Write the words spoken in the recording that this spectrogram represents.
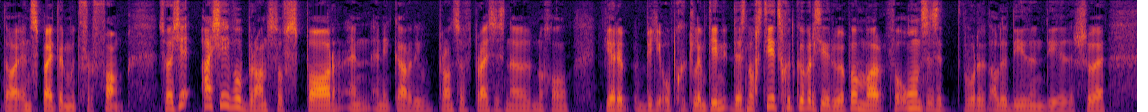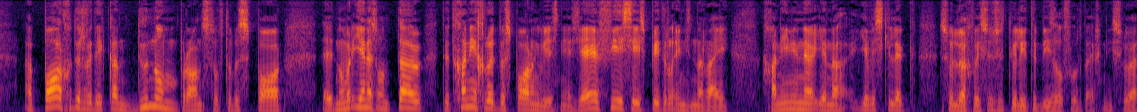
daai inspuiter moet vervang. So as jy as jy wil brandstof spaar in in die kar, die brandstofpryse is nou nogal weer 'n bietjie opgeklim. Dis nog steeds goedkoper as Europa, maar vir ons is dit word dit al hoe duurder en duurder. So 'n paar goeders wat jy kan doen om brandstof te bespaar. Uh, nommer 1 is onthou, dit gaan nie 'n groot besparing wees nie. As jy 'n V6 petrol engine ry, gaan nie nou eendag ewe skielik so lig wees soos 'n 2 liter diesel voertuig nie. So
